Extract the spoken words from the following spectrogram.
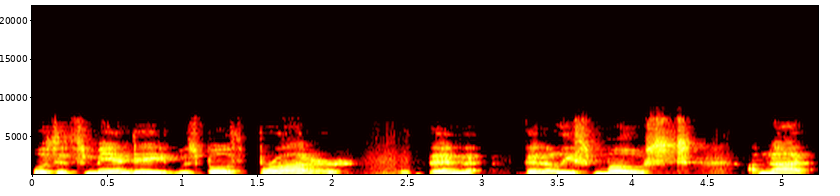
was its mandate was both broader than than at least most. I'm not.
